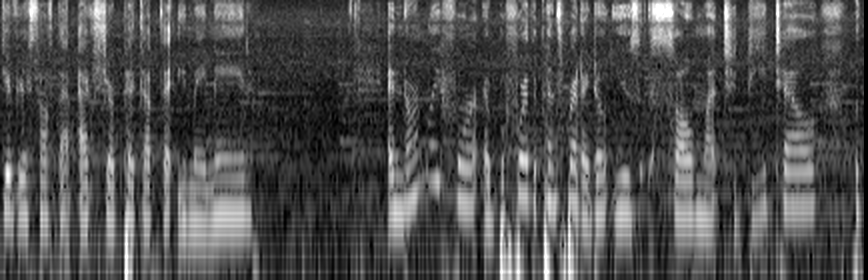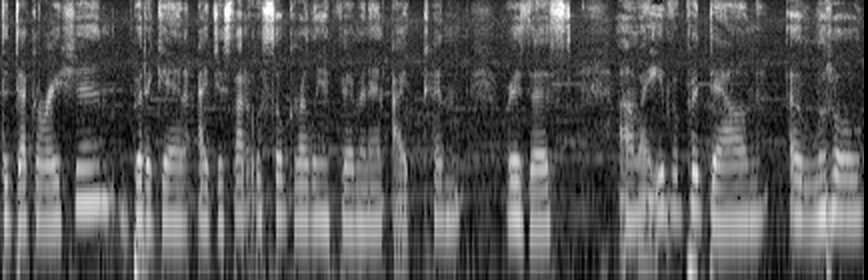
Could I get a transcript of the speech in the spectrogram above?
Give yourself that extra pickup that you may need. And normally for a before the pen spread, I don't use so much detail with the decoration. But again, I just thought it was so girly and feminine. I couldn't resist. Um, I even put down a little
